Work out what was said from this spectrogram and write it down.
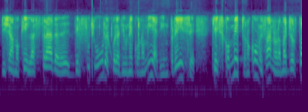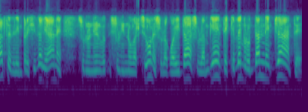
diciamo che la strada del futuro è quella di un'economia, di imprese che scommettono, come fanno la maggior parte delle imprese italiane, sull'innovazione, sulla qualità, sull'ambiente e che vengono danneggiate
